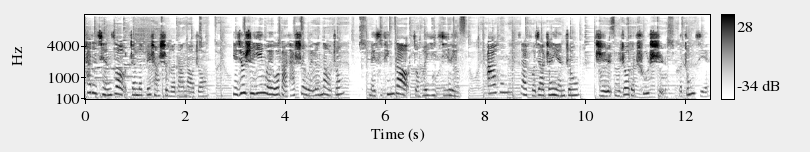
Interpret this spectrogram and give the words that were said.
它的前奏真的非常适合当闹钟。也就是因为我把它设为了闹钟，每次听到总会一激灵。阿轰在佛教真言中指宇宙的初始和终结，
